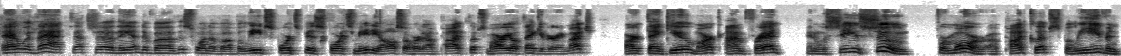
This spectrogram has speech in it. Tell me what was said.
And with that, that's uh, the end of uh, this one of uh, BLEAV Sports Biz Sports Media. Also heard on Pod Clips. Mario, thank you very much. Art, thank you. Mark, I'm Fred, and we'll see you soon for more of Pod Clips, BLEAV, and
